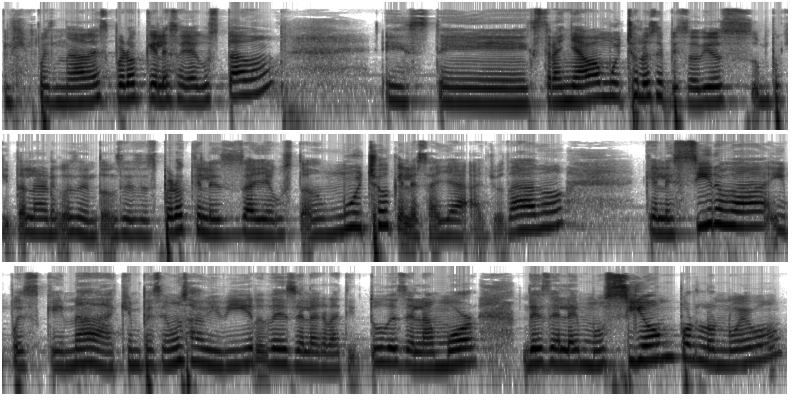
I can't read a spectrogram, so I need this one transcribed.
pues nada, espero que les haya gustado. Este, extrañaba mucho los episodios un poquito largos, entonces espero que les haya gustado mucho, que les haya ayudado, que les sirva y pues que nada, que empecemos a vivir desde la gratitud, desde el amor, desde la emoción por lo nuevo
